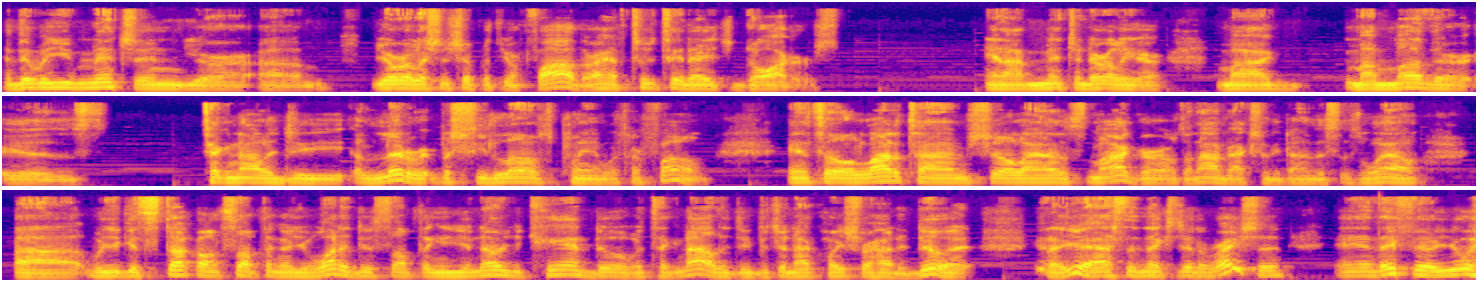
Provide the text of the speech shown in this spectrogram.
And then when you mentioned your um your relationship with your father i have two teenage daughters. And i mentioned earlier my my mother is technology illiterate, but she loves playing with her phone. And so a lot of times she'll ask my girls, and I've actually done this as well, uh, when you get stuck on something or you want to do something and you know you can do it with technology, but you're not quite sure how to do it, you know, you ask the next generation and they fill you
